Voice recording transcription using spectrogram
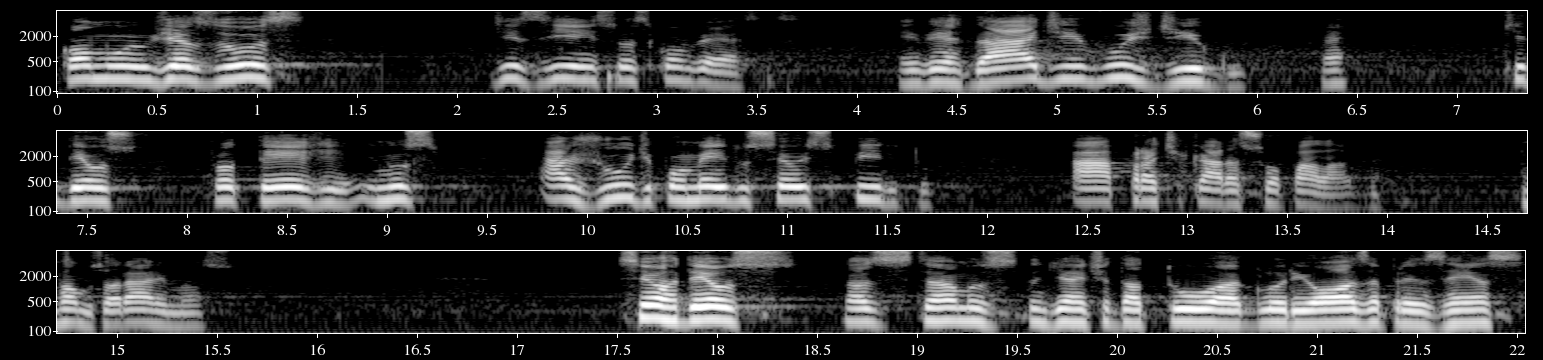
como Jesus dizia em suas conversas. Em verdade vos digo, né, que Deus protege e nos ajude por meio do seu Espírito a praticar a sua palavra. Vamos orar, irmãos? Senhor Deus, nós estamos diante da tua gloriosa presença,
